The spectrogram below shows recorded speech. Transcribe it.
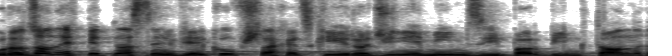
Urodzony w XV wieku w szlacheckiej rodzinie Mimsy Porbington,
